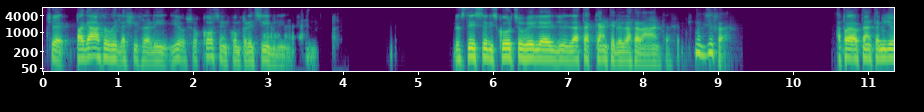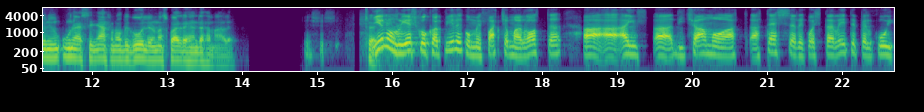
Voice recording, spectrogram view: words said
cioè pagato quella cifra lì, io so cose incomprensibili. Eh. Lo stesso discorso per l'attaccante dell'Atalanta, come si fa? Ha pagato 80 milioni, uno ha segnato 9 gol in una squadra che è andata male. Cioè. Io non riesco a capire come faccia Marotta a, a, a, diciamo, a, tessere questa rete per cui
